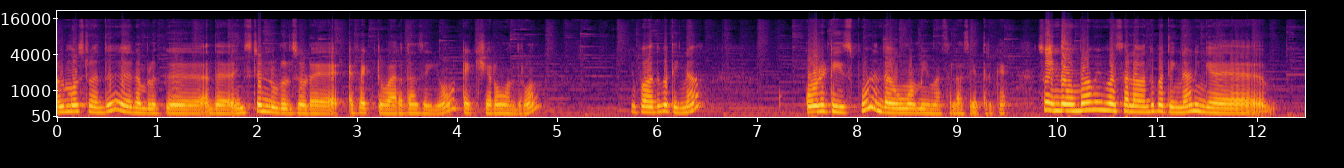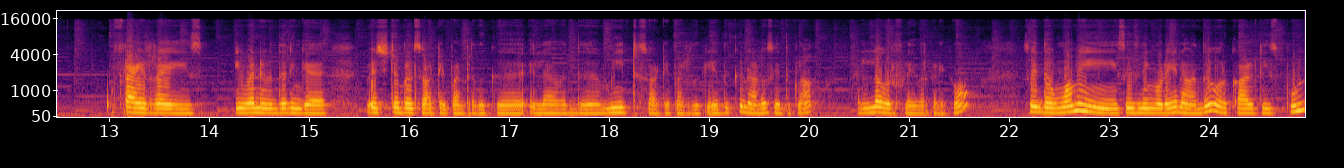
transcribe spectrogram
ஆல்மோஸ்ட் வந்து நம்மளுக்கு அந்த இன்ஸ்டன்ட் நூடுல்ஸோட எஃபெக்ட் வரதான் செய்யும். டெக்ஸ்சரும் வந்துடும் இப்போ வந்து பார்த்திங்கன்னா ஒரு டீஸ்பூன் இந்த உமாமி மசாலா சேர்த்துருக்கேன். ஸோ இந்த உமாமி மசாலா வந்து பார்த்திங்கன்னா நீங்கள் ஃப்ரைட் ரைஸ் ஈவன் வந்து நீங்கள் வெஜிடபிள் சாட்டே பண்ணுறதுக்கு இல்லை வந்து மீட் சாட்டே பண்ணுறதுக்கு எதுக்குனாலும் சேர்த்துக்கலாம். நல்ல ஒரு ஃப்ளேவர் கிடைக்கும். ஸோ இந்த உமாமி சீசனிங்கோடையே நான் வந்து ஒரு கால் டீஸ்பூன்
